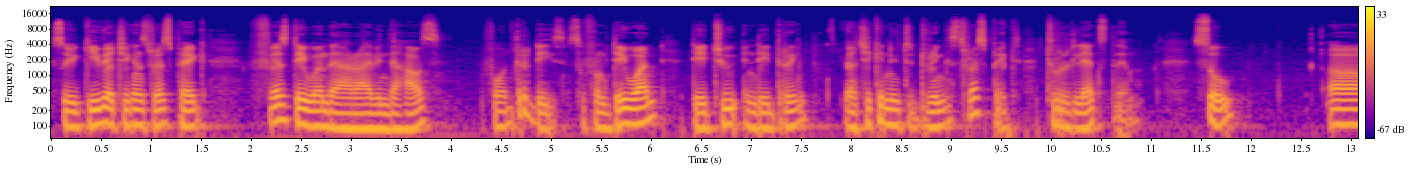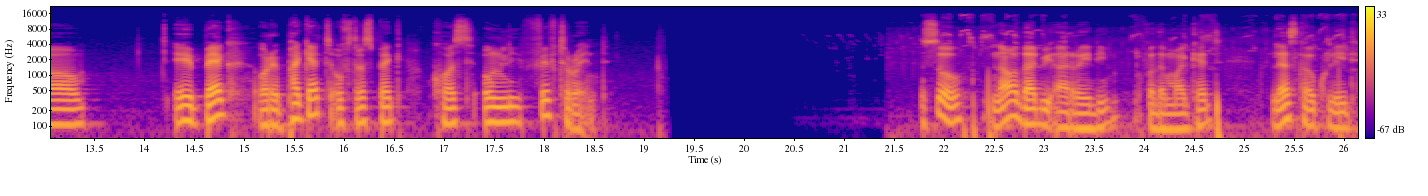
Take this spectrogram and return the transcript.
So you give your chicken stress pack first day when they arrive in the house for three days. So from day one, day two, and day three, your chicken need to drink stress pack to relax them. So uh, a bag or a packet of stress pack costs only 50 rand. So now that we are ready for the market, Let's calculate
